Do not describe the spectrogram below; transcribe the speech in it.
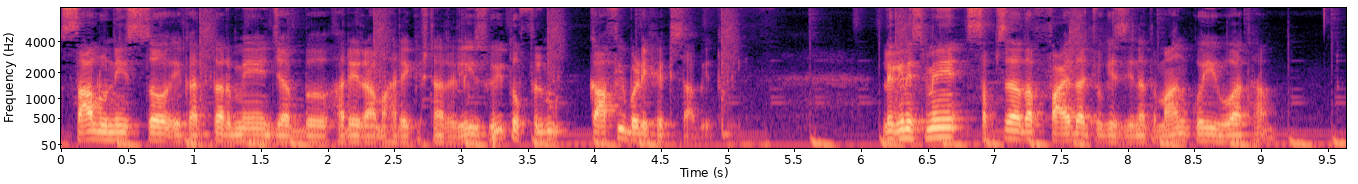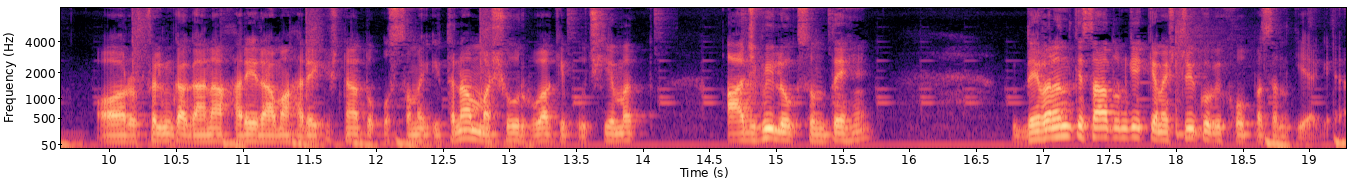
साल 1971 में जब हरे राम, हरे कृष्णा रिलीज़ हुई तो फ़िल्म काफ़ी बड़ी हिट साबित हुई। लेकिन इसमें सबसे ज़्यादा फ़ायदा चूँकि जीनत मान को ही हुआ था और फ़िल्म का गाना हरे रामा, हरे कृष्णा तो उस समय इतना मशहूर हुआ कि पूछिए मत। आज भी लोग सुनते हैं। देवानंद के साथ उनकी केमिस्ट्री को भी खूब पसंद किया गया।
